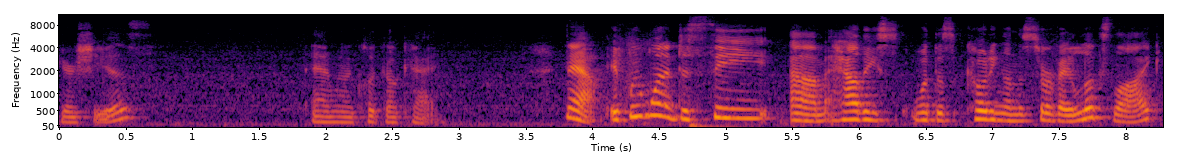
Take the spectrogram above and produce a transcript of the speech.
Here she is, and I'm going to click OK. Now, if we wanted to see um, how these, what this coding on the survey looks like,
